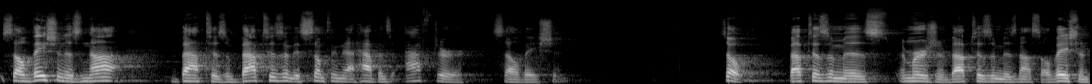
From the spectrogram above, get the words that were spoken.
salvation is not baptism. Baptism is something that happens after salvation. So, baptism is immersion. Baptism is not salvation.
